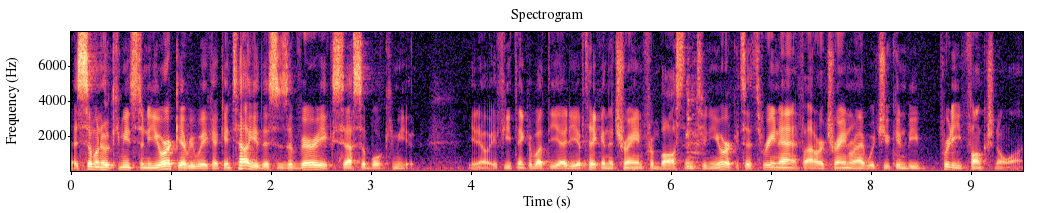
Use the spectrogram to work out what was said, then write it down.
As someone who commutes to New York every week, I can tell you this is a very accessible commute. You know, if you think about the idea of taking the train from Boston to New York, it's a three and a half hour train ride, which you can be pretty functional on.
